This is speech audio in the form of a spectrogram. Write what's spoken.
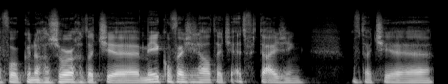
voor kunnen gaan zorgen dat je meer conversies haalt uit je advertising. Of dat je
